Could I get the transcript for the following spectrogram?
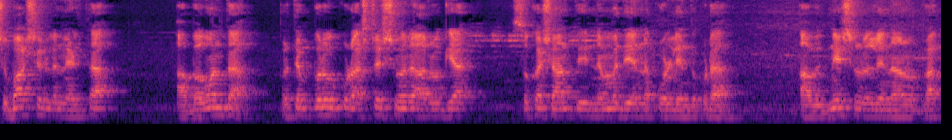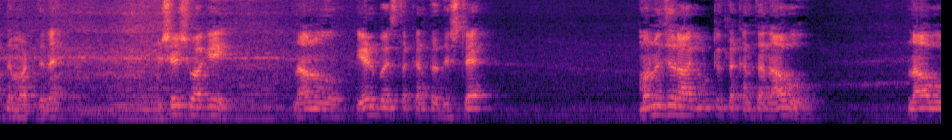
ಶುಭಾಶಯಗಳನ್ನು ಹೇಳ್ತಾ, ಆ ಭಗವಂತ ಪ್ರತಿಯೊಬ್ಬರಿಗೂ ಕೂಡ ಅಷ್ಟೇಶ್ವರ ಆರೋಗ್ಯ, ಸುಖ, ಶಾಂತಿ, ನೆಮ್ಮದಿಯನ್ನು ಕೊಡಲಿ ಅಂತ ಕೂಡ ಆ ವಿಘ್ನೇಶ್ವರಲ್ಲಿ ನಾನು ಪ್ರಾರ್ಥನೆ ಮಾಡ್ತೇನೆ. ವಿಶೇಷವಾಗಿ ನಾನು ಹೇಳಿ ಬಯಸ್ತಕ್ಕಂಥದ್ದಿಷ್ಟೇ ಮನುಜರಾಗಿ ಹುಟ್ಟಿರ್ತಕ್ಕಂಥ ನಾವು ನಾವು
